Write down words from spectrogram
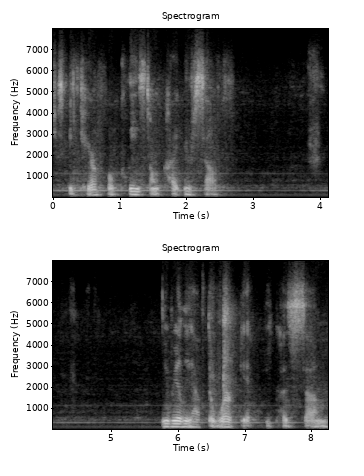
Just be careful. Please don't cut yourself. You really have to work it because um,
